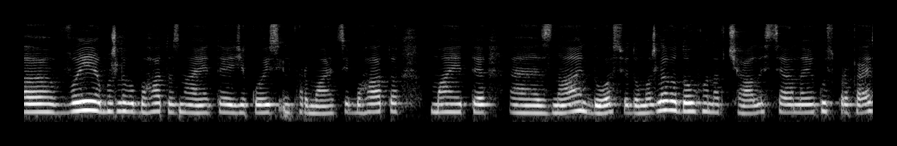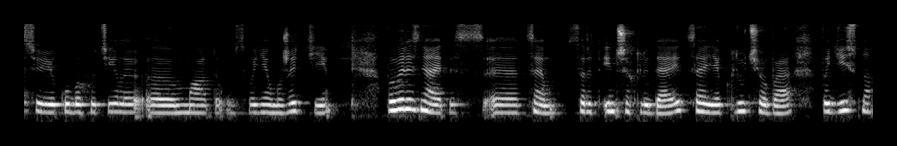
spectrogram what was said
Е, Ви, можливо, багато знаєте якоїсь інформації, багато маєте е, знань, досвіду, можливо, довго навчалися на якусь професію, яку ви хотіли е, мати у своєму житті. Ви вирізняєтесь е, цим серед інших людей, це є ключове. Ви дійсно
